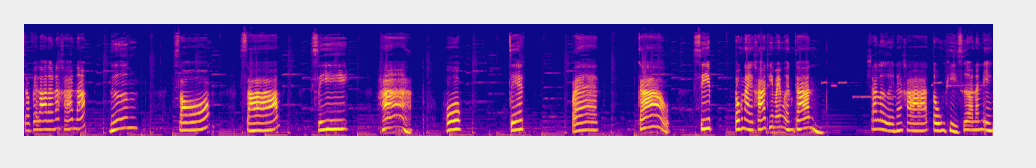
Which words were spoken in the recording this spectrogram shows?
จับเวลาแล้วนะคะนับ 1 2 3 4 5 6 7 8 9 10 ตรงไหนคะที่ไม่เหมือนกัน เฉลยนะคะ ตรงผีเสื้อนั่นเอง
